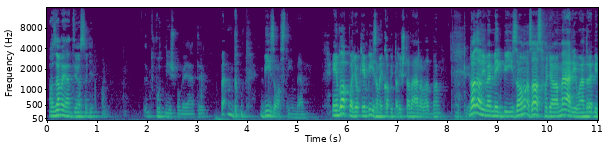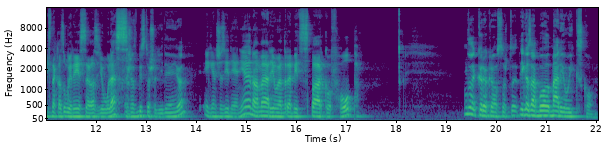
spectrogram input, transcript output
Az nem jelenti azt, hogy futni is fog a játék. bízom Steamben. Én vak vagyok, én bízom egy kapitalista vállalatban. Okay. Na, de amiben még bízom, az az, hogy a Mario and Rabbidsnek az új része az jó lesz. És az biztos, hogy idén jön. Igen, és az idén jön, a Mario and Rabbids Spark of Hope. Ez egy körökre osztott. Igazából Mario XCOM.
